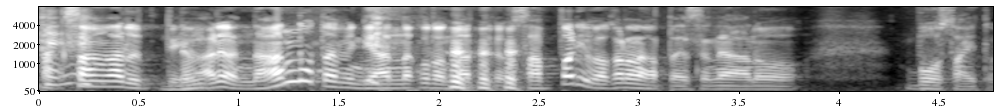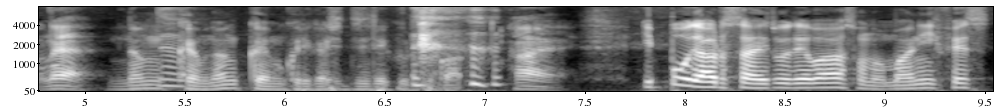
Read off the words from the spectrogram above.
たくさんあるっていう、あれは何のためにあんなことになってるかさっぱりわからなかったですよね、あの、某サイトね。何回も何回も繰り返し出てくるとか。はい。一方であるサイトでは、そのマニフェス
